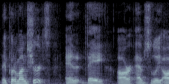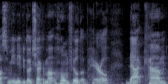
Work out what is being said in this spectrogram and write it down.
They put them on shirts, and they are absolutely awesome. You need to go check them out. HomeFieldApparel.com.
